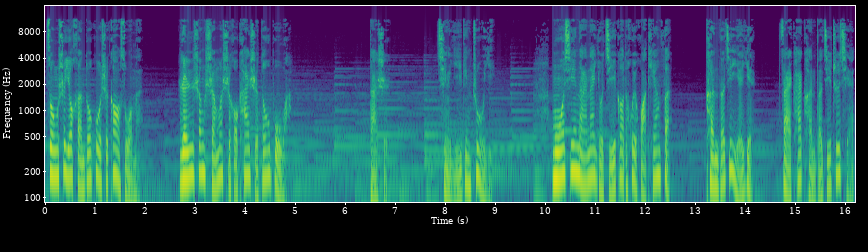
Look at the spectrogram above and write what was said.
总是有很多故事告诉我们，人生什么时候开始都不晚。但是，请一定注意，摩西奶奶有极高的绘画天分，肯德基爷爷在开肯德基之前，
